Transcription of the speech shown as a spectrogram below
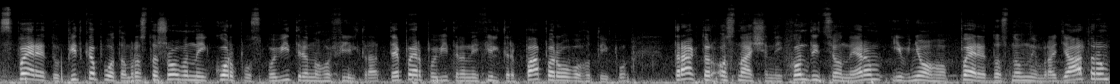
Спереду під капотом розташований корпус повітряного фільтра. Тепер повітряний фільтр паперового типу. Трактор оснащений кондиціонером, і в нього перед основним радіатором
